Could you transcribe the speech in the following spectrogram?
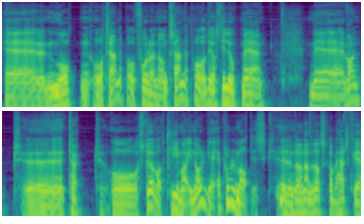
eh, måten å trene på, forholdene å trene på. Og det å stille opp med, med varmt, øh, tørt og støvete klima i Norge er problematisk. Mm. Når de da skal beherske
